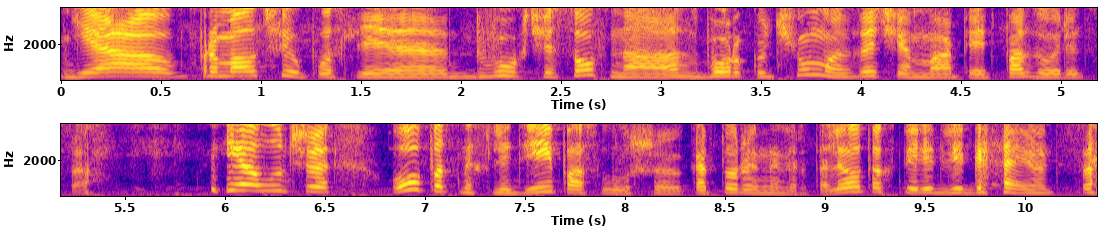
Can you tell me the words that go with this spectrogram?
Я промолчу после двух часов на сборку чума. Зачем опять позориться? Я лучше опытных людей послушаю, которые на вертолетах передвигаются.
